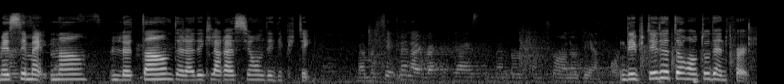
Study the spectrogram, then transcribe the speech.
Mais c'est maintenant le temps de la déclaration des députés. Député de Toronto Danforth.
